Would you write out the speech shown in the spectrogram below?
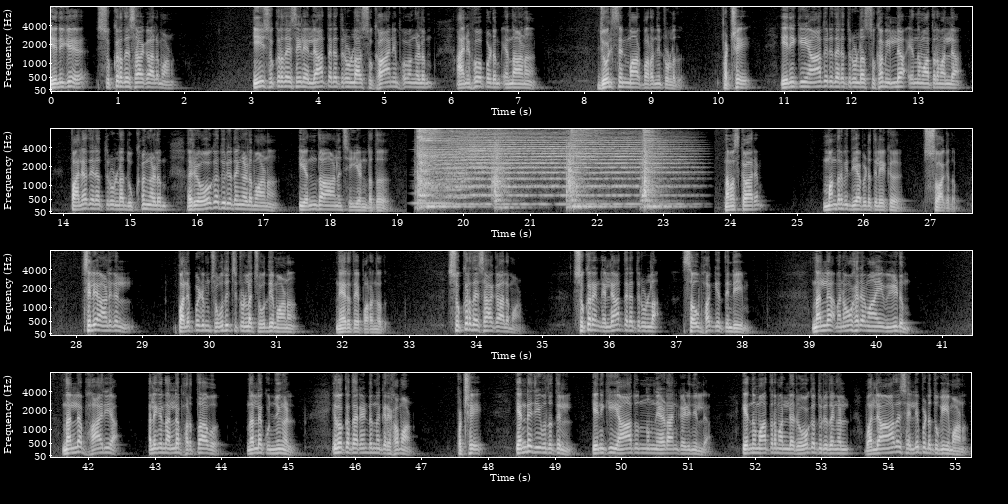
എനിക്ക് ശുക്രദശാകാലമാണ്. ഈ ശുക്രദശയിൽ എല്ലാ തരത്തിലുള്ള സുഖാനുഭവങ്ങളും അനുഭവപ്പെടും എന്നാണ് ജ്യോത്സ്യന്മാർ പറഞ്ഞിട്ടുള്ളത്. പക്ഷേ എനിക്ക് യാതൊരു തരത്തിലുള്ള സുഖമില്ല എന്ന് മാത്രമല്ല പലതരത്തിലുള്ള ദുഃഖങ്ങളും രോഗദുരിതങ്ങളുമാണ് എന്താണ് ചെയ്യേണ്ടത്? നമസ്കാരം. മന്ത്രവിദ്യാപീഠത്തിലേക്ക് സ്വാഗതം. ചില ആളുകൾ പലപ്പോഴും ചോദിച്ചിട്ടുള്ള ചോദ്യമാണ് നേരത്തെ പറഞ്ഞത്. ശുക്രദശാകാലമാണ്. ശുക്രൻ എല്ലാ തരത്തിലുള്ള സൗഭാഗ്യത്തിന്റെയും നല്ല മനോഹരമായ വീടും നല്ല ഭാര്യ അല്ലെങ്കിൽ നല്ല ഭർത്താവ് നല്ല കുഞ്ഞുങ്ങൾ ഇതൊക്കെ തരേണ്ടുന്ന ഗ്രഹമാണ്. പക്ഷേ എന്റെ ജീവിതത്തിൽ എനിക്ക് യാതൊന്നും നേടാൻ കഴിഞ്ഞില്ല എന്ന് മാത്രമല്ല രോഗദുരിതങ്ങൾ വല്ലാതെ ശല്യപ്പെടുത്തുകയുമാണ്.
